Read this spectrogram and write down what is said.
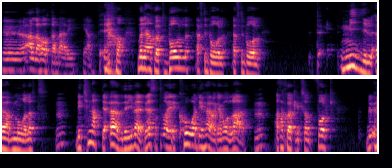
Eh, alla hatar Berg jämt. Ja, men när han sköt boll efter boll efter boll. Mil över målet. Det är knappt jag överdriver. Det är nästan att det var i rekord i höga bollar. Mm. Att han sköt liksom, folk...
